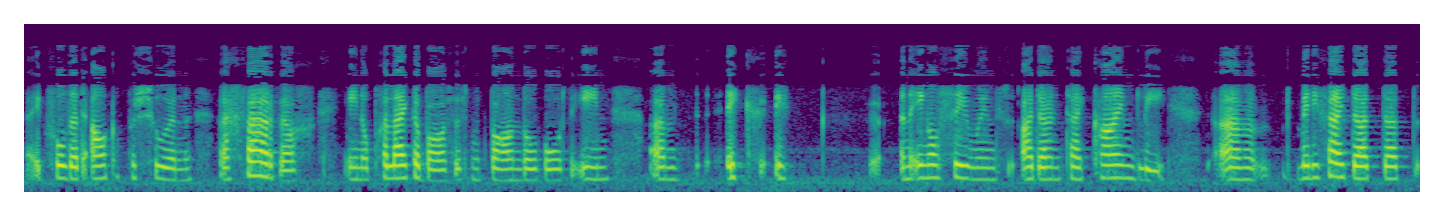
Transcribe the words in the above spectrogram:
ek voel dat elke persoon regverdig en op gelyke basis moet behandel word. En um ek ek in Engels sê mens I don't take kindly. Um met die feit dat dat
